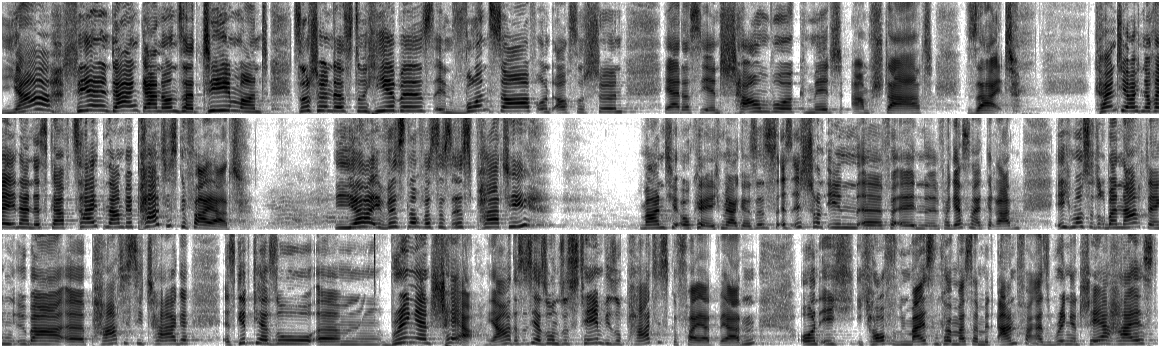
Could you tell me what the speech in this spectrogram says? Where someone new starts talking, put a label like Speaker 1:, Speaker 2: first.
Speaker 1: Ja, vielen Dank an unser Team und so schön, dass du hier bist in Wunsdorf und auch so schön, ja, dass ihr in Schaumburg mit am Start seid. Könnt ihr euch noch erinnern, es gab Zeiten, haben wir Partys gefeiert. Ja, ihr wisst noch, was das ist, Party? Manche, okay, ich merke, es ist, es ist schon in, äh, in, Vergessenheit geraten. Ich musste darüber nachdenken, über äh, Partys die Tage. Es gibt ja so ähm, Bring and Share, ja, das ist ja so ein System, wie so Partys gefeiert werden. Und ich, ich hoffe, die meisten können was damit anfangen. Also Bring and Share heißt,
